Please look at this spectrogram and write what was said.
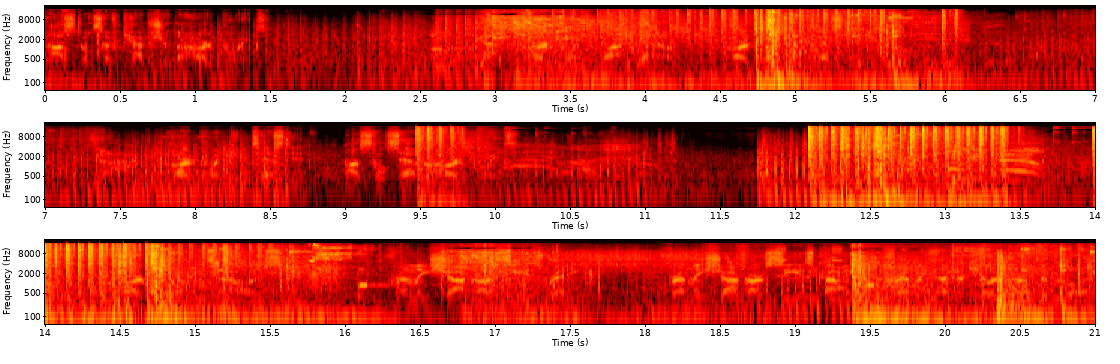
Hostiles have captured the hardpoint. Hardpoint locked down. Hardpoint contested. Hardpoint contested. Hostiles have the hardpoint. Hardpoint is ours. Friendly Shock RC is ready. Friendly Shock RC is coming. Friendly Hunter Killer drone deployed.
